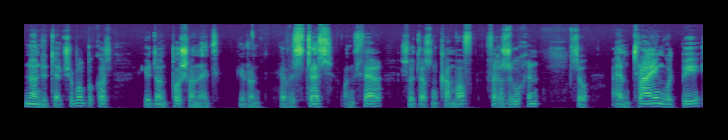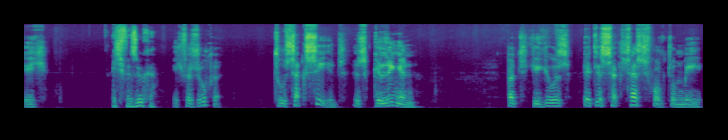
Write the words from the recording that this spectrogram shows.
non-detachable because you don't push on it. You don't have a stress on ver, so it doesn't come off. Versuchen. So I'm trying would be ich, Ich versuche. ich versuche. To succeed is gelingen. But you use it is successful to me.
